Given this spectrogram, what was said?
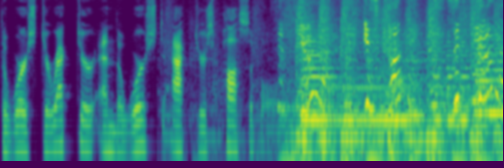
the worst director, and the worst actors possible. The Fuhrer is coming! The Fuhrer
